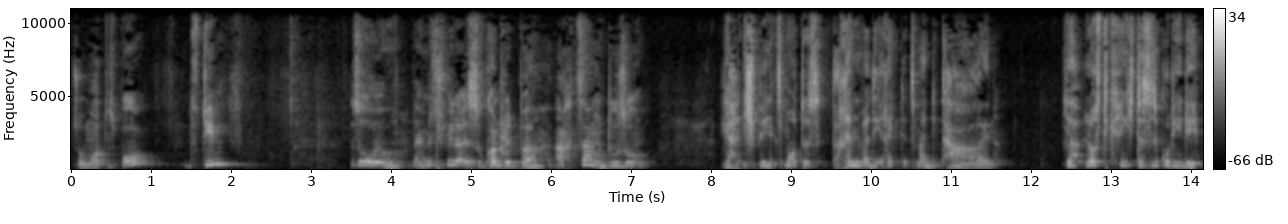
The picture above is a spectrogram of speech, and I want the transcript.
so Mortis Bo, das Team. So, dein Mitspieler ist so komplett beachtsam und du so, ja, ich spiele jetzt Mortis, da rennen wir direkt jetzt mal in die Tara rein. Ja, los, die kriege ich, das ist eine gute Idee.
